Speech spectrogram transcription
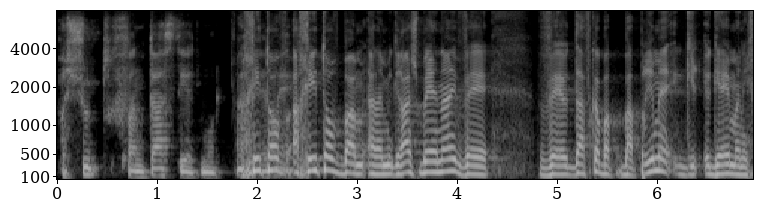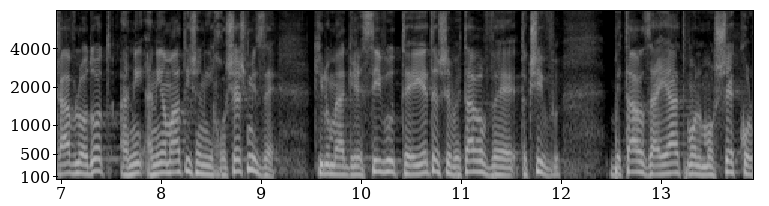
פשוט פנטסטי אתמול. הכי טוב, הכי טוב על המגרש בעיניי, ו... ודווקא בפרימי גיים אני חייב להודות, אני, אני אמרתי שאני חושש מזה, כאילו מאגרסיביות יתר של ביתר, ותקשיב, ביתר זה היה אתמול משה כל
